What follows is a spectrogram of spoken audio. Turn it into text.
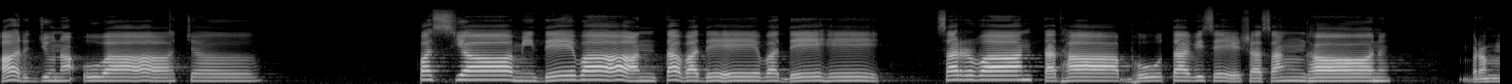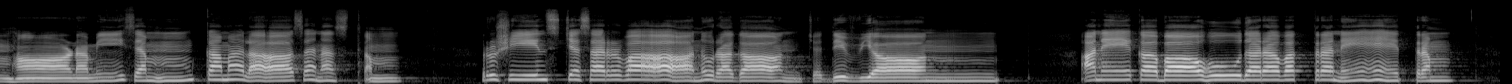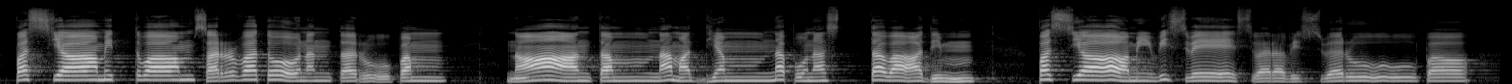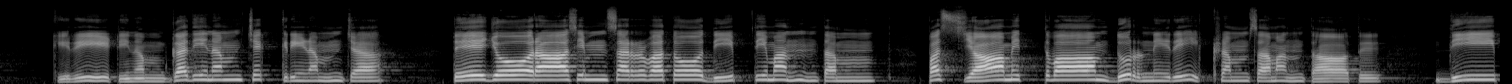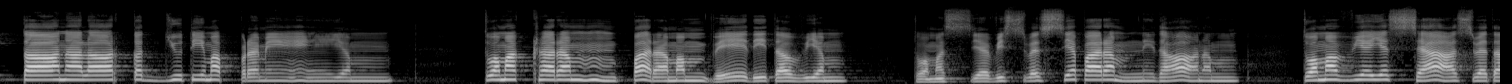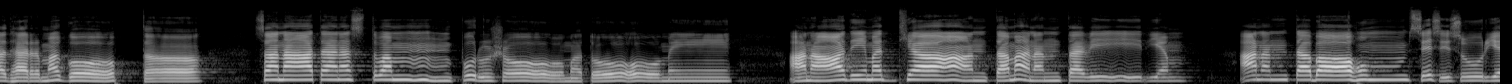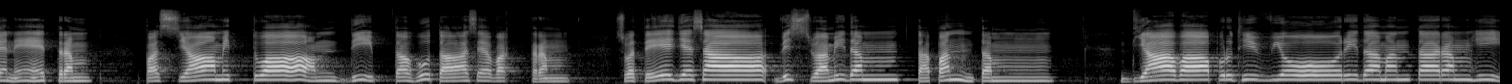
अर्जुन उवाच पश्यामि देवान्तव देवदेहे। सर्वान् तथा भूतविशेषसङ्घान्। ब्रह्माणमीशं कमलासनस्थम् ऋषींश्च सर्वानुरगाञ्च दिव्यान्। अनेकबाहूदरवक्त्रनेत्रं पश्यामि त्वां सर्वतोऽनन्तरूपं। नान्तं न मध्यं न पुनस्तवादिं। पश्यामि विश्वेश्वर विश्वरूप। किरीटिनं गदिनं चक्रिणं च। तेजोराशिं सर्वतो दीप्तिमन्तं। पश्यामि त्वां दुर्निरीक्षं समन्तात् दीप्तानलार्कद्युतिमप्रमेयम्। त्वमक्षरं परमं वेदितव्यं त्वमस्य विश्वस्य परं निधानं। त्वमव्ययस्याश्वतधर्मगोप्त सनातनस्त्वं पुरुषो मतो मे। अनादिमध्यान्तमनन्तवीर्यम् अनन्तबाहुं शशिसूर्यनेत्रं पश्यामि त्वां दीप्तहुताशवक्त्रं स्वतेजसा विश्वमिदं तपन्तम् द्यावापृथिव्योरिदमन्तरं हि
